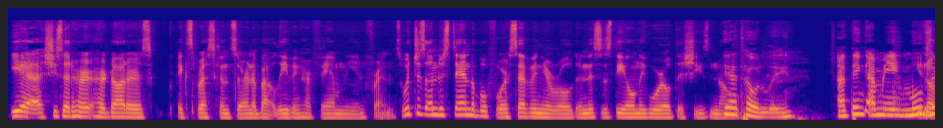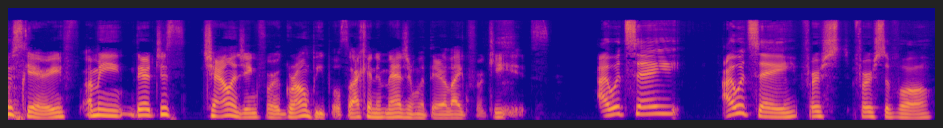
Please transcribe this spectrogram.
Yeah, she said her, her daughter has expressed concern about leaving her family and friends, which is understandable for a seven year old, and this is the only world that she's known. Yeah, totally. I think I mean moves know. are scary. I mean, they're just challenging for grown people, so I can imagine what they're like for kids. I would say I would say first first of all,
